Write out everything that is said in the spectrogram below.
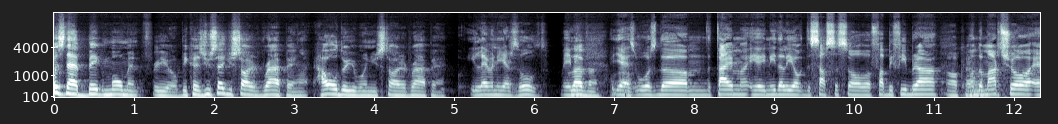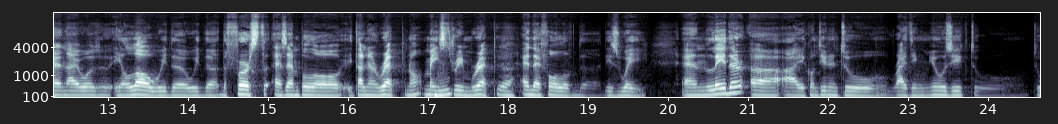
was that big moment for you? Because you said you started rapping. How old were you when you started rapping? 11 years old. Maybe. 11. Yes, was the um, the time in Italy of the success of Fabri Fibra Okay. on the Marcio, and I was in love with the, with the, the first example of Italian rap, no mainstream rap, Mm-hmm. Yeah. and I followed the, this way. And later, uh, I continued to writing music to to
